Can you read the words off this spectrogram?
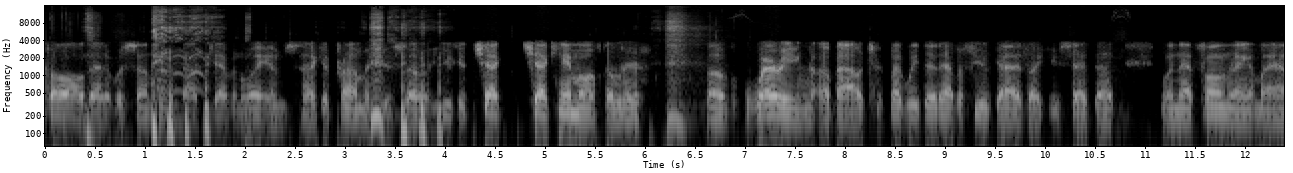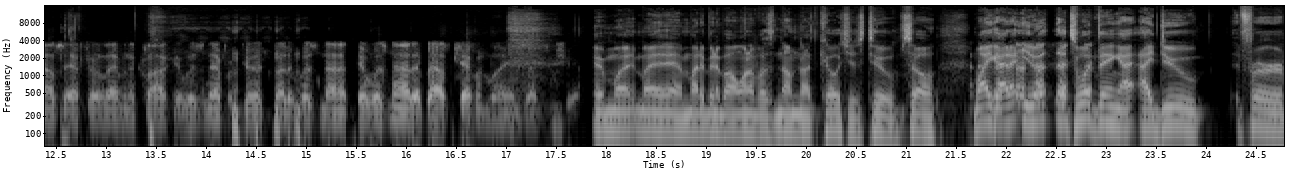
call that it was something about Kevin Williams. I could promise you. So you could check check him off the list of worrying about. But we did have a few guys, like you said, that when that phone rang at my house after eleven o'clock, it was never good. but it was not. It was not about Kevin Williams. That's for sure. It might might, yeah, might have been about one of us numbnut coaches too. So, Mike, I, you know that's one thing I, I do for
